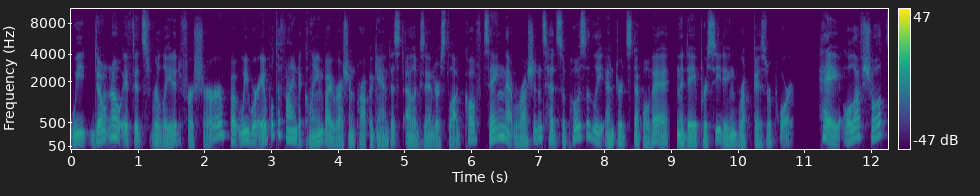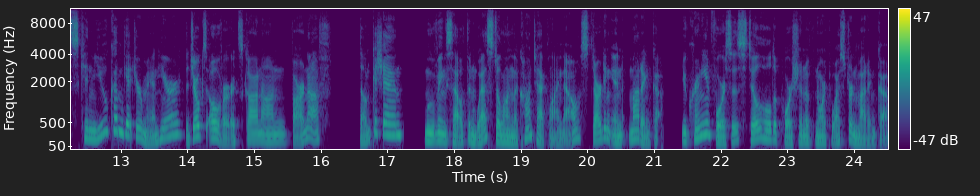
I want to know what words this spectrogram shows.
We don't know if it's related for sure, but we were able to find a claim by Russian propagandist Alexander Sladkov saying that Russians had supposedly entered Stepove in the day preceding Röpcke's report. Hey, Olaf Scholz, can you come get your man here? The joke's over. It's gone on far enough. Dankeschön. Moving south and west along the contact line now, starting in Marinka. Ukrainian forces still hold a portion of northwestern Marinka,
